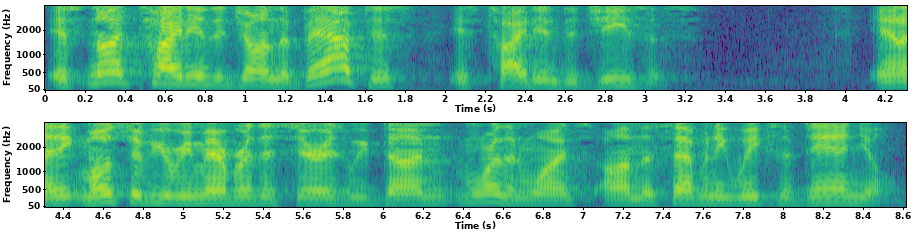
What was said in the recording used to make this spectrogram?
It's not tied into John the Baptist, it's tied into Jesus. And I think most of you remember the series we've done more than once on the 70 weeks of Daniel.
